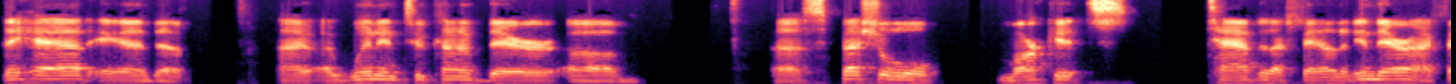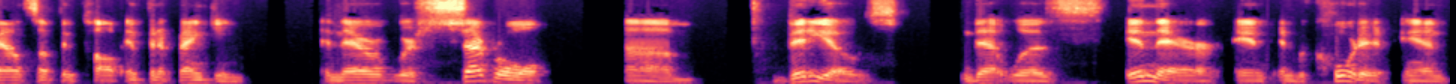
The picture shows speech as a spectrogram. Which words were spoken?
they had. And uh, I, I, went into kind of their um, uh, special markets tab that I found. And in there, I found something called Infinite Banking. And there were several um, videos that was in there and, and recorded. And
